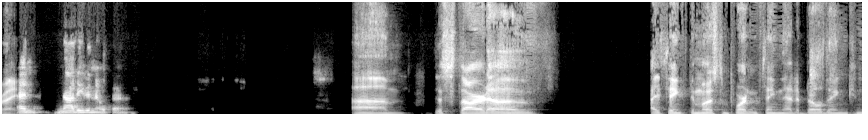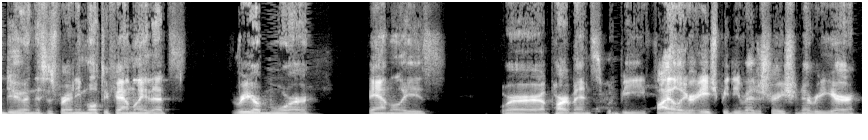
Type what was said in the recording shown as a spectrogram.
right, and not even open. Um, the start of, I think, the most important thing that a building can do, and this is for any multifamily that's three or more families or apartments would be file your HPD registration every year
